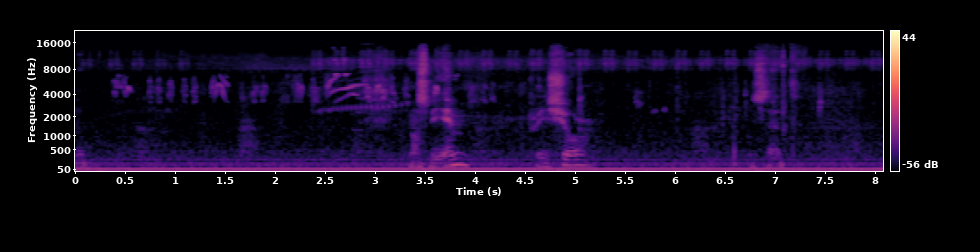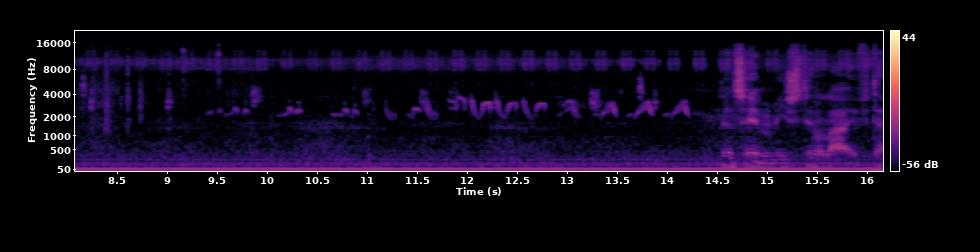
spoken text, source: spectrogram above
Nope. Must be him. Pretty sure. What's that? That's him. He's still alive. Damn.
